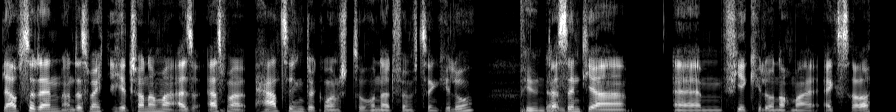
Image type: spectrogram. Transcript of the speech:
Glaubst du denn, und das möchte ich jetzt schon nochmal, also erstmal herzlichen Glückwunsch zu 115 Kilo. Vielen Dank. Das sind ja ähm, vier Kilo nochmal extra.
